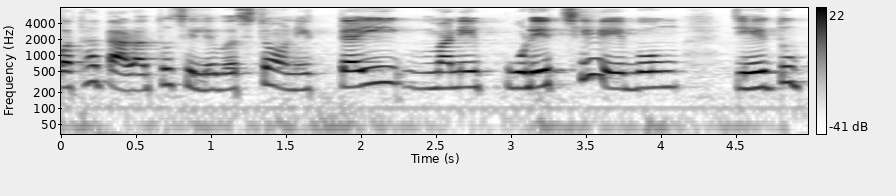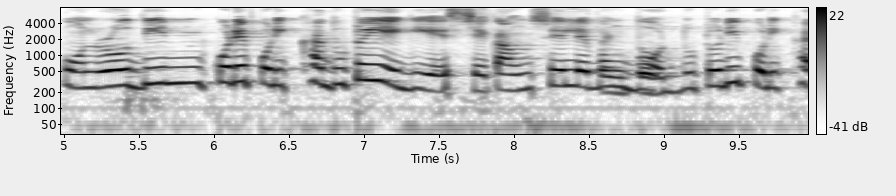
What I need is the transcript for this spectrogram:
কথা তারা তো সিলেবাসটা অনেকটাই মানে পড়েছে এবং যেহেতু পনেরো দিন করে পরীক্ষা দুটোই এগিয়ে এসছে কাউন্সিল এবং। বোর্ড দুটোরই পরীক্ষা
